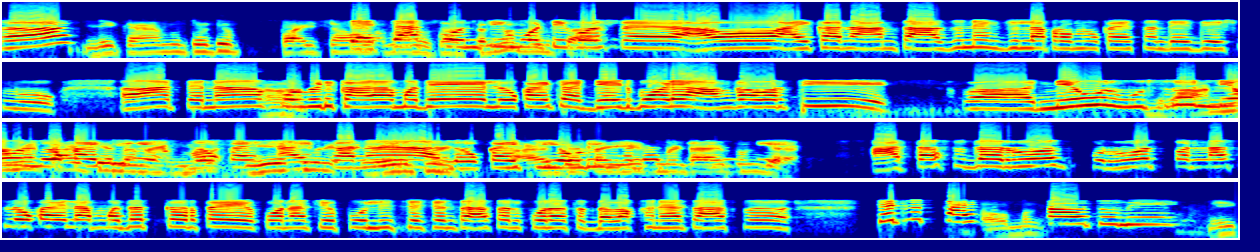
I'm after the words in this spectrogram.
हा? मी काय म्हणतो ते पैसा त्याच्यात कोणती मोठी गोष्ट आहे अहो ऐका ना आमचा अजून एक जिल्हा प्रमुख आहे संदेश देशमुख हा त्यानं हा. कोविड काळामध्ये लोकांच्या डेड बॉड्या अंगावरती अं, नेऊन उचलून अण्णाने नेऊन लोकांची लोका- ऐका ना. लोकांची एवढी मदत केली ऐकून. घ्या. आता सुद्धा रोज रोज पन्नास लोकांना मदत करताय. कोणाचे पोलीस स्टेशनचं असेल कोणाचं दवाखान्याचं असं त्याच्यात काय अहो, मग- करता हो तुम्ही? मी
